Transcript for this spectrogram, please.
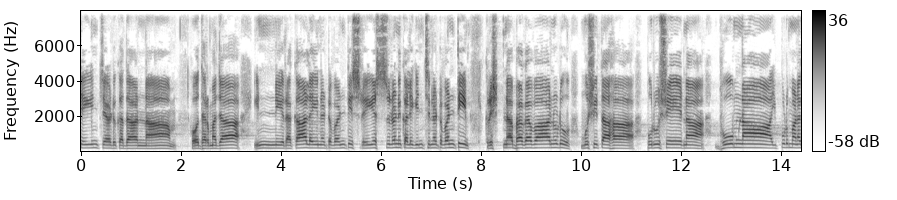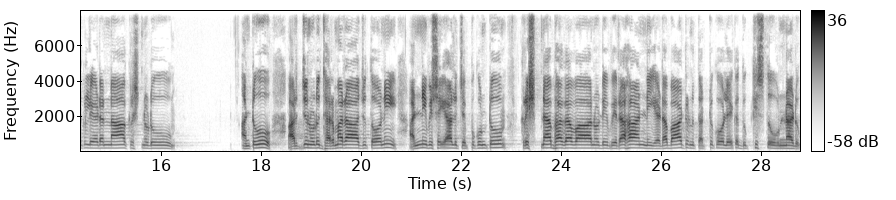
చేయించాడు కదా అన్నా. ఓ ధర్మజ ఇన్ని రకాలైనటువంటి శ్రేయస్సులను కలిగించినటువంటి కృష్ణ భగవానుడు ముషిత పురుషేణ భూమ్నా. ఇప్పుడు మనకు లేడన్నా కృష్ణుడు. అంటూ అర్జునుడు ధర్మరాజుతోని అన్ని విషయాలు చెప్పుకుంటూ కృష్ణ భగవానుడి విరహాన్ని ఎడబాటును తట్టుకోలేక దుఃఖిస్తూ ఉన్నాడు.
